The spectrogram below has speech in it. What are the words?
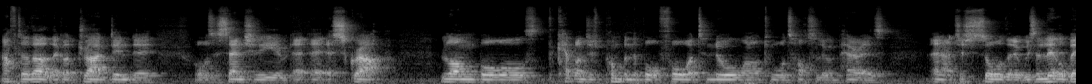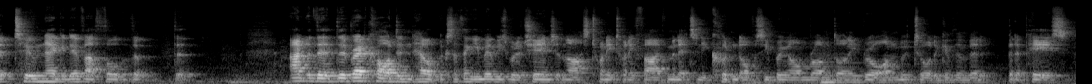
After that, they got dragged into what was essentially a, a, a scrap, long balls. They kept on just pumping the ball forward to no one or towards Joselu and Perez and I just saw that it was a little bit too negative. I thought that the and the, the red card didn't help because I think he maybe would have changed in the last 20 25 minutes and he couldn't obviously bring on Rondon. He brought on Muto to give them a bit, bit of pace.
